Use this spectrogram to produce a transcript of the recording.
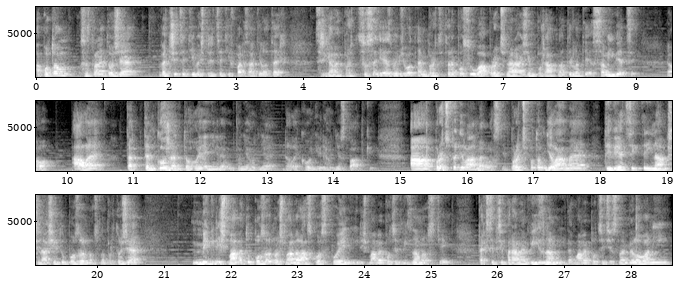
A potom se stane to, že ve 30, ve 40, v 50 letech si říkáme, proč, co se děje s mým životem, proč se to neposouvá, proč narážím pořád na tyhle ty samé věci. Jo? Ale tak ten kořen toho je někde úplně hodně daleko, někde hodně zpátky. A proč to děláme vlastně? Proč potom děláme ty věci, které nám přinášejí tu pozornost? No protože my, když máme tu pozornost, máme lásku a spojení, když máme pocit významnosti, tak si připadáme významný, tak máme pocit, že jsme milovaní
